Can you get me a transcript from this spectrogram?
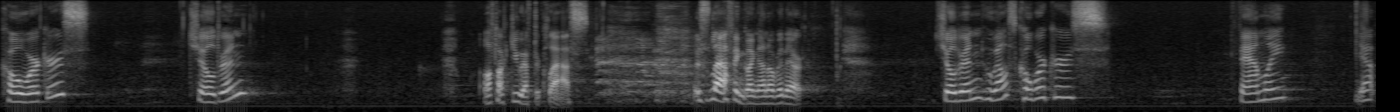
Co workers? Children? I'll talk to you after class. There's laughing going on over there. Children, who else? Co workers? Family? Yep.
